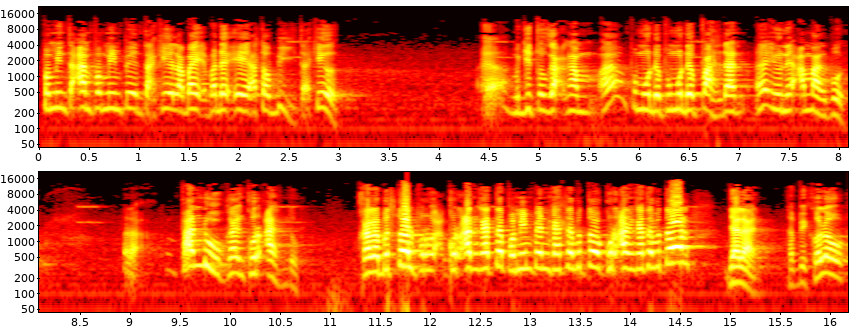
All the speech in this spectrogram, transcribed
permintaan pemimpin tak kira lah baik pada A atau B, tak kira. Ya, begitu gak ngam ha, pemuda-pemuda PAS dan ha, unit amal pun. Pandukan Quran tu. Kalau betul Quran kata, pemimpin kata betul, Quran kata betul, jalan. Tapi kalau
